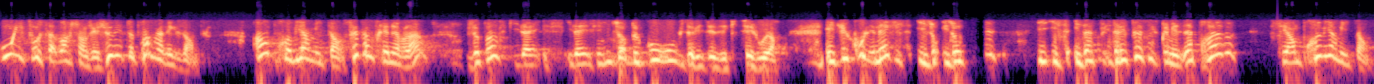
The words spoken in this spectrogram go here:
où il faut savoir changer. Je vais te prendre un exemple. En première mi-temps, cet entraîneur-là, je pense qu'il a, il a, c'est une sorte de gourou vis-à-vis des équipes, ses joueurs. Et du coup, les mecs, ils, ont, ils ont, ils, ils, plus à s'exprimer. La preuve, c'est en première mi-temps.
